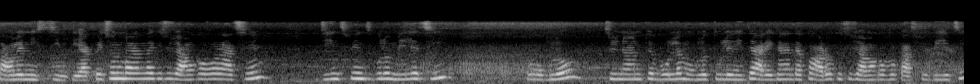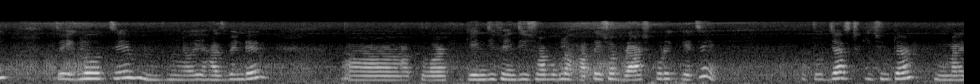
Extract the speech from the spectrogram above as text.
তাহলে নিশ্চিন্তি। আর পেছন বারান্দায় কিছু জামা কাপড় আছে, জিন্স ফিন্সগুলো মেলেছি, তো ওগুলো শ্রীনয়নকে বললাম, ওগুলো তুলে নিতে। আর এখানে দেখো আরও কিছু জামা কাপড় কাচতে দিয়েছি। তো এগুলো হচ্ছে ওই হাজব্যান্ডের তোমার গেঞ্জি ফেঞ্জি সব ওগুলো হাতে সব ব্রাশ করে কেচে তো জাস্ট কিছুটা মানে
